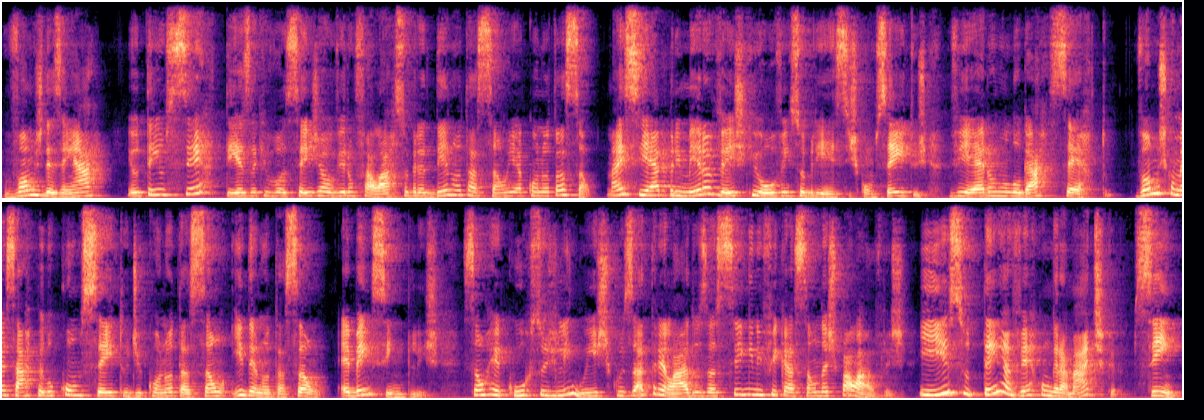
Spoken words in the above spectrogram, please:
vamos desenhar? Eu tenho certeza que vocês já ouviram falar sobre a denotação e a conotação, mas se é a primeira vez que ouvem sobre esses conceitos, vieram no lugar certo. Vamos começar pelo conceito de conotação e denotação? É bem simples. São recursos linguísticos atrelados à significação das palavras. E isso tem a ver com gramática? Sim,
